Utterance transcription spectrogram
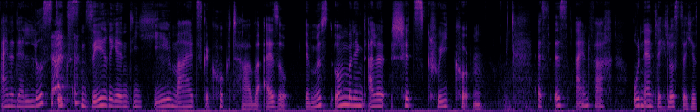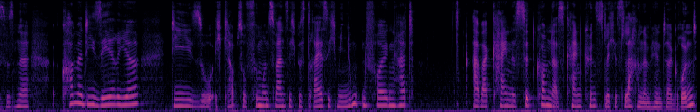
eine der lustigsten Serien, die ich jemals geguckt habe. Also, ihr müsst unbedingt alle Shits Creek gucken. Es ist einfach unendlich lustig. Es ist eine Comedy-Serie, die so, ich glaube, so 25 bis 30 Minuten Folgen hat, aber keine Sitcom, da ist kein künstliches Lachen im Hintergrund.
